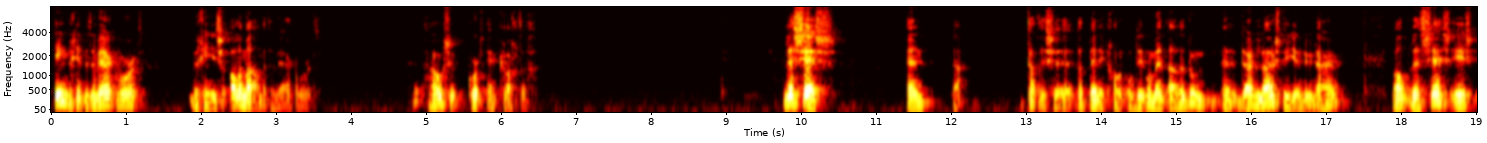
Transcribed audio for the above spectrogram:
één begint met een werkwoord, begin je ze allemaal met een werkwoord. Hou ze kort en krachtig. Les 6. En dat, is, uh, dat ben ik gewoon op dit moment aan het doen. Daar luister je nu naar. Want les 6 is,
